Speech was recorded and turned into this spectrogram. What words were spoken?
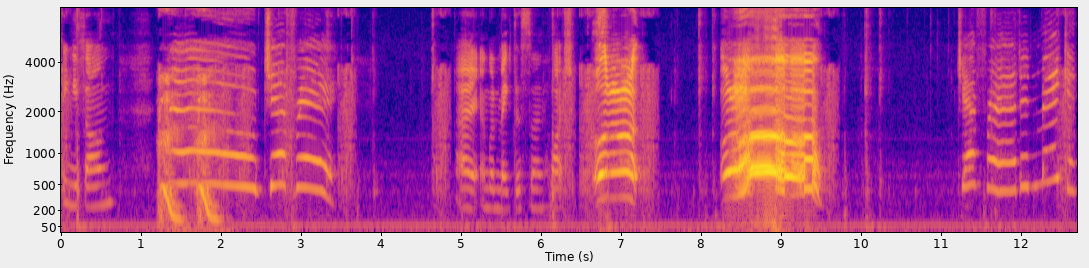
Thingy thong. No, Jeffrey! Alright, I'm gonna make this one. Watch. Uh! Oh! Jeffrey, didn't make it.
